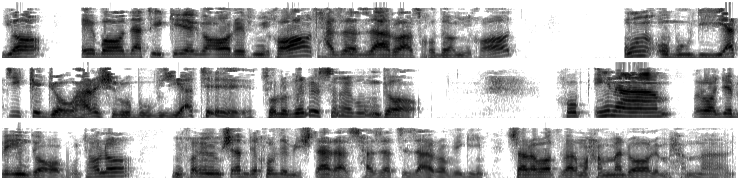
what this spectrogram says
یا عبادتی که یک عارف می‌خواد حضرت زهرا از خدا می‌خواد اون عبودیتی که جوهرش ربوبیته. تو رو برسونه به اونجا. خب اینم راجع به این دعا بود. حالا می‌خوایم امشب به خود بیشتر از حضرت زهرا بگیم. صلوات بر محمد و آل محمد.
